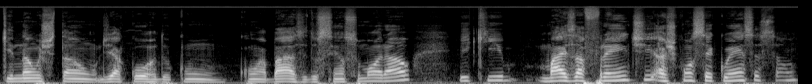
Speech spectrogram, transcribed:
que não estão de acordo com, com a base do senso moral e que mais à frente as consequências são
